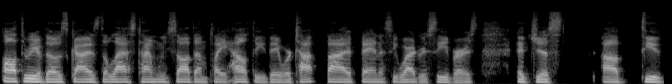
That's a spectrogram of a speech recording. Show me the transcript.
all three of those guys, the last time we saw them play healthy, they were top five fantasy wide receivers. It just, uh, the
